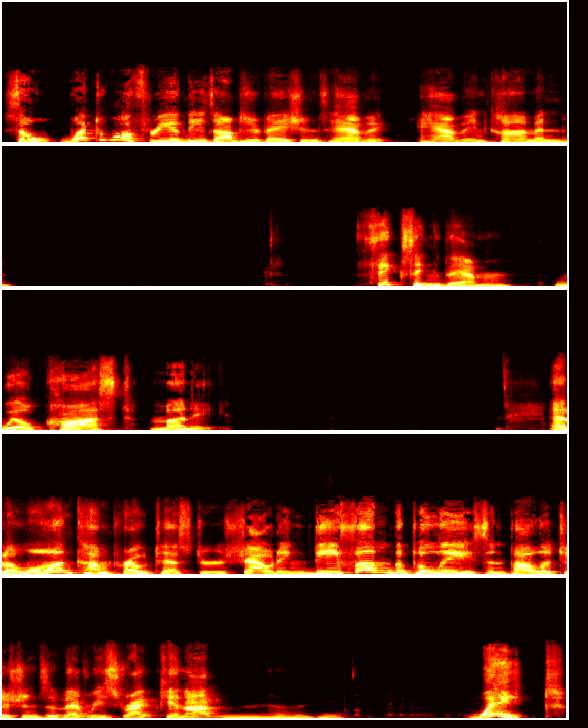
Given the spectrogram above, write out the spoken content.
So, what do all three of these observations have, have in common? Fixing them will cost money. And along come protesters shouting, defund the police, and politicians of every stripe cannot wait.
